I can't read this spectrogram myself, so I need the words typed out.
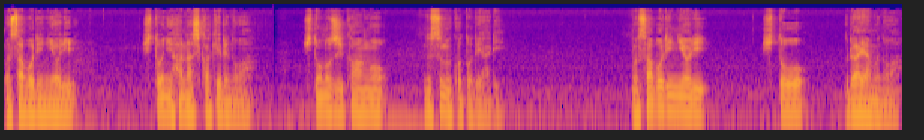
むさぼりにより人に話しかけるのは人の時間を盗むことでありむさぼりにより人を羨むのは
